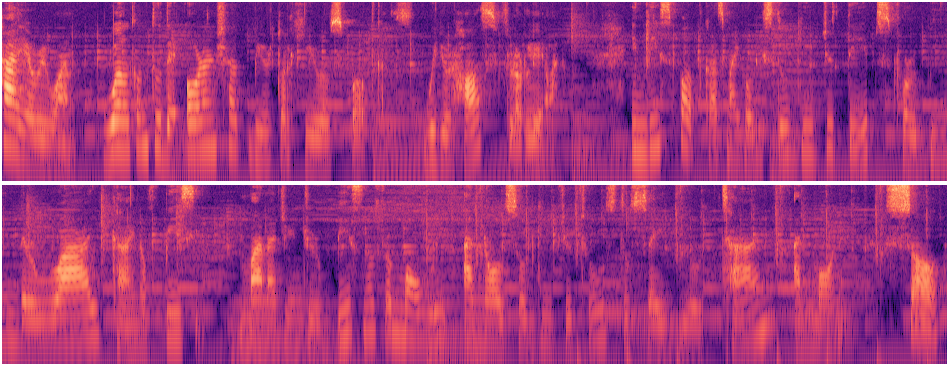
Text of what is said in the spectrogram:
Hi everyone, welcome to the Orange Hat Virtual Heroes podcast with your host Flor Leon. In this podcast, my goal is to give you tips for being the right kind of busy, managing your business remotely, and also give you tools to save your time and money so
